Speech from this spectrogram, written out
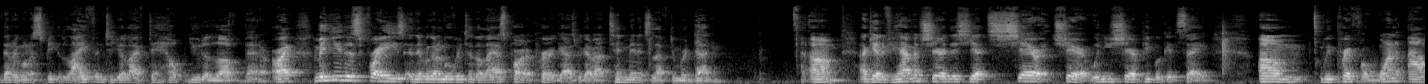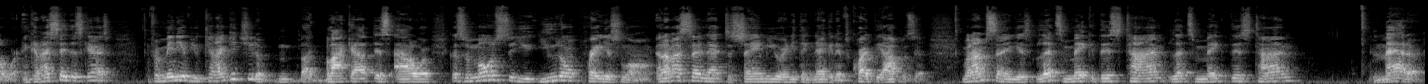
that are going to speak life into your life to help you to love better. All right. Let me give you this phrase and then we're going to move into the last part of prayer, guys. We got about 10 minutes left and we're done. Um, again, if you haven't shared this yet, share it. Share it. When you share, people get saved. Um, we pray for one hour. And can I say this, guys? For many of you, can I get you to like black out this hour? Because for most of you, you don't pray this long. And I'm not saying that to shame you or anything negative. It's quite the opposite. What I'm saying is let's make this time, let's make this time matter.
